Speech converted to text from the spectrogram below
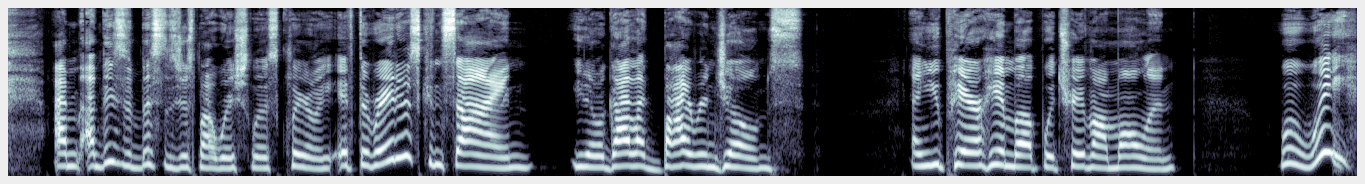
I'm, I'm this is this is just my wish list. Clearly, if the Raiders can sign, you know, a guy like Byron Jones and you pair him up with Trayvon Mullen, woo wee,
